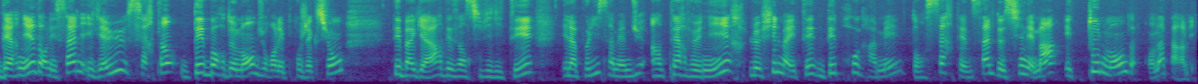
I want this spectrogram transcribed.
dernier, dans les salles, il y a eu certains débordements durant les projections, des bagarres, des incivilités, et la police a même dû intervenir. Le film a été déprogrammé dans certaines salles de cinéma et tout le monde en a parlé.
